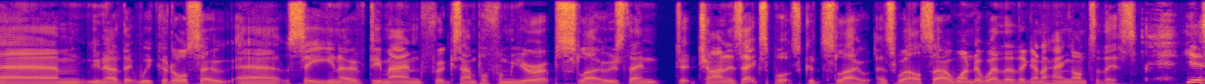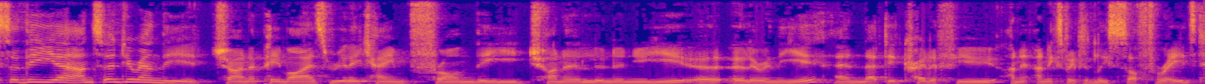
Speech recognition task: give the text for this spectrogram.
um, you know, that we could also uh, see, you know, if demand, for example, from Europe slows, then China's exports could slow as well. So I wonder whether they're going to hang on to this. Yeah, so the uh, uncertainty around the China PMIs really came from the China Lunar New Year uh, earlier in the year, and that did create a few un- unexpectedly soft reads.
